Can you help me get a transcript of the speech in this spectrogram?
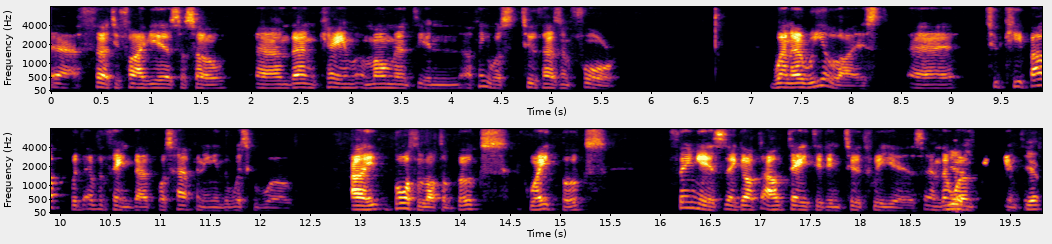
uh, 35 years or so, and then came a moment in I think it was 2004 when I realized uh, to keep up with everything that was happening in the whiskey world, I bought a lot of books, great books. Thing is, they got outdated in two, three years, and they yes. weren't printed. Yep.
